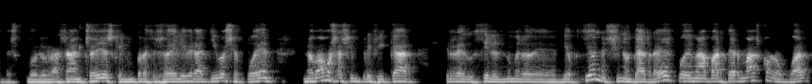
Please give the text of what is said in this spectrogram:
descubrió Rational Choice es que en un proceso deliberativo se pueden, no vamos a simplificar y reducir el número de, opciones, sino que al revés pueden aparecer más, con lo cual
